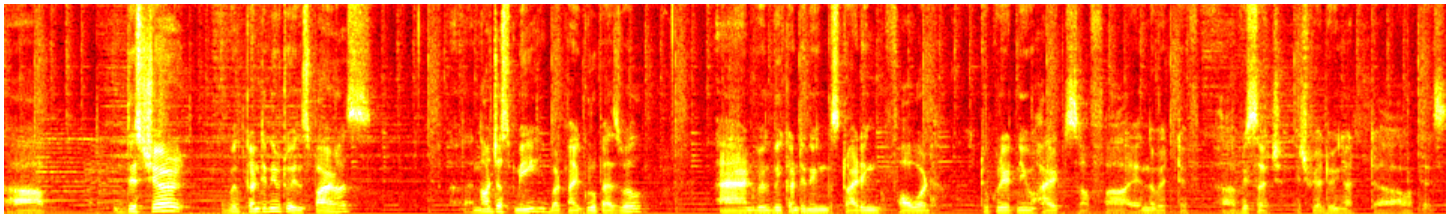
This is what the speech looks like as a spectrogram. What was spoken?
Uh, this chair will continue to inspire us, uh, not just me, but my group as well, and we'll be continuing striding forward to create new heights of uh, innovative uh, research which we are doing at uh, our place.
